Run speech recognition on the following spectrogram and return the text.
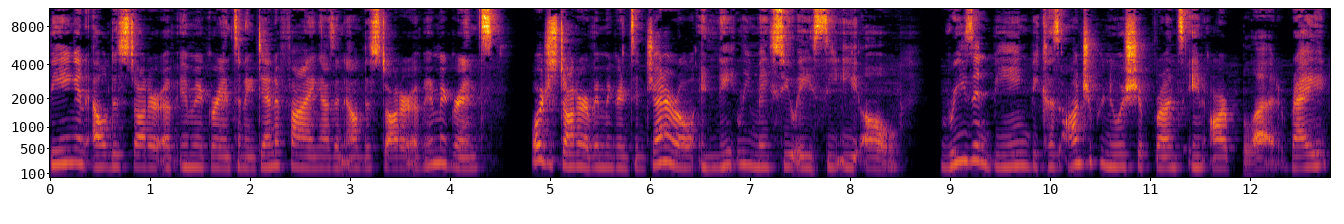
being an eldest daughter of immigrants and identifying as an eldest daughter of immigrants, or just daughter of immigrants in general, innately makes you a CEO. Reason being because entrepreneurship runs in our blood, right?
